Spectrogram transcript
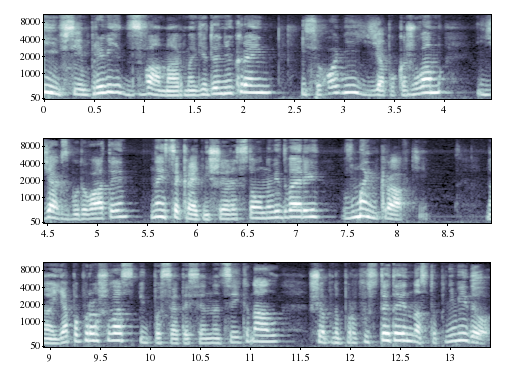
І всім привіт! З вами Armageddon Ukraine. І сьогодні я покажу вам, як збудувати найсекретніші рестонові двері в Майнкрафті. Ну а я попрошу вас підписатися на цей канал, щоб не пропустити наступні відео.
